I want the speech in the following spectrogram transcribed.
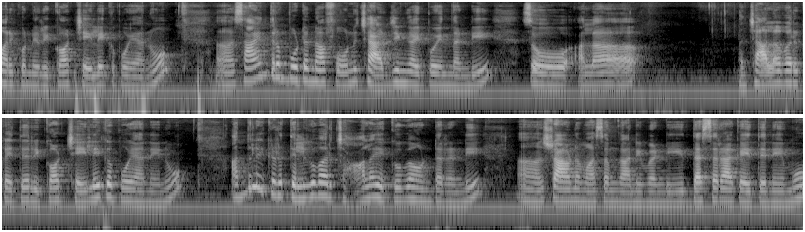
మరి కొన్ని రికార్డ్ చేయలేకపోయాను. సాయంత్రం పూట నా ఫోన్ ఛార్జింగ్ అయిపోయిందండి. సో అలా చాలా వరకు అయితే రికార్డ్ చేయలేకపోయాను నేను. అందులో ఇక్కడ తెలుగువారు చాలా ఎక్కువగా ఉంటారండి. శ్రావణ మాసం కానివ్వండి దసరాకైతేనేమో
